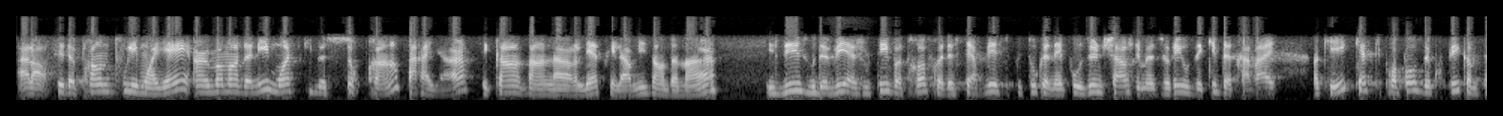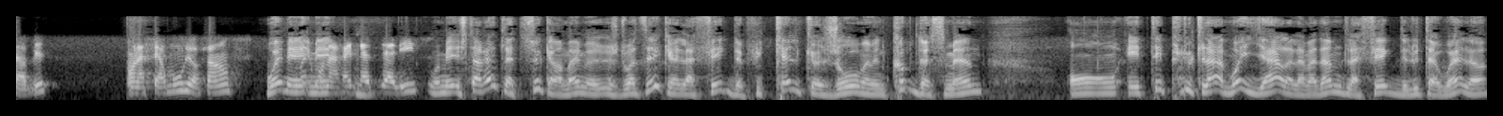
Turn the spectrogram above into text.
Alors, c'est de prendre tous les moyens. À un moment donné, moi, ce qui me surprend, par ailleurs, c'est quand, dans leur lettre et leur mise en demeure, ils disent, vous devez ajouter votre offre de service plutôt que d'imposer une charge démesurée aux équipes de travail. OK, qu'est-ce qu'ils proposent de couper comme service? On la ferme où, l'urgence? Oui, mais, mais, qu'on arrête ouais, mais je t'arrête là-dessus quand même. Je dois dire que la FIC, depuis quelques jours, même une couple de semaines, ont été plus clairs. Moi, hier, là, la madame de la FIC de l'Outaouais, là,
